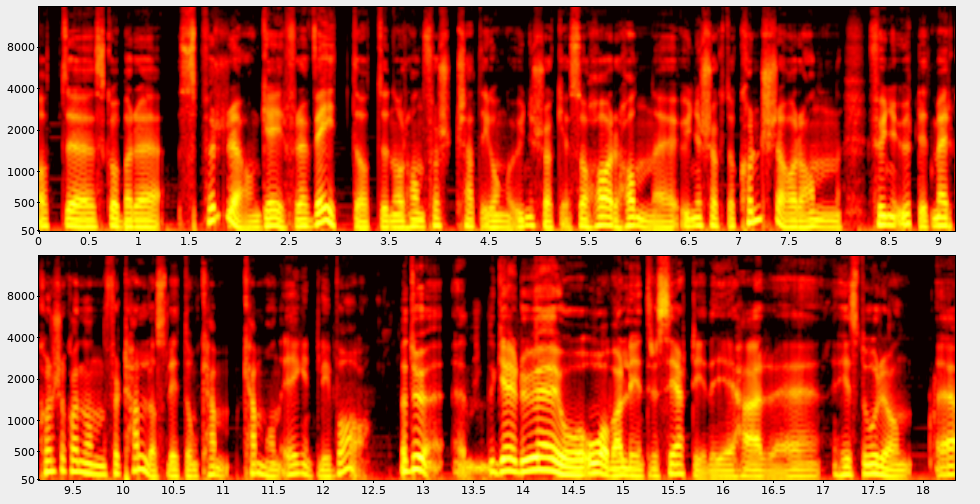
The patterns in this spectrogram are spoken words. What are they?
at jeg skal bare spørre han Geir, for jeg vet at når han først setter i gang å undersøke, så har han eh, undersøkt, og kanskje har han funnet ut litt mer. Kanskje kan han fortelle oss litt om hvem, hvem han egentlig var? Men du, eh, Geir, du er jo òg veldig interessert i de her eh, historiene. Eh,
